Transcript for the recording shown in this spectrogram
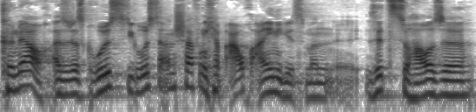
Können wir auch. Also das größte, die größte Anschaffung. Ich habe auch einiges. Man äh, sitzt zu Hause,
